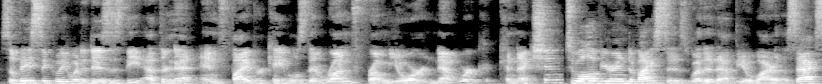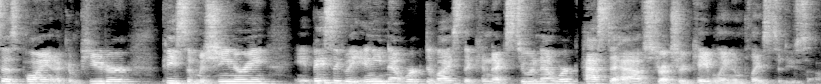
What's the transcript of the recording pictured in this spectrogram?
So basically what it is is the Ethernet and fiber cables that run from your network connection to all of your end devices, whether that be a wireless access point, a computer, piece of machinery. Basically any network device that connects to a network has to have structured cabling in place to do so.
